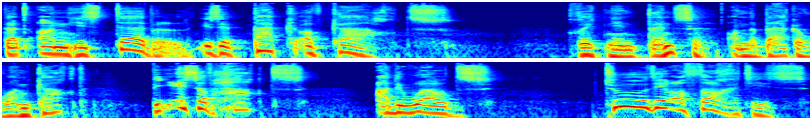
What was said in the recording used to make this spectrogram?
that on his table is a pack of cards. Written in pencil on the back of one card, the Ace of Hearts are the words To the authorities,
